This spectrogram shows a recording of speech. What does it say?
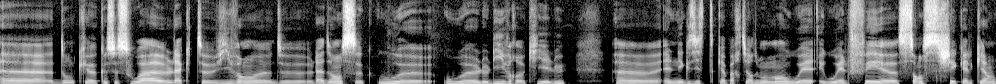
donc que ce soit l'acte vivant de la danse ou, ou le livre qui est lu, euh, elle n'existe qu'à partir du moment où elle, où elle fait euh, sens chez quelqu'un.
